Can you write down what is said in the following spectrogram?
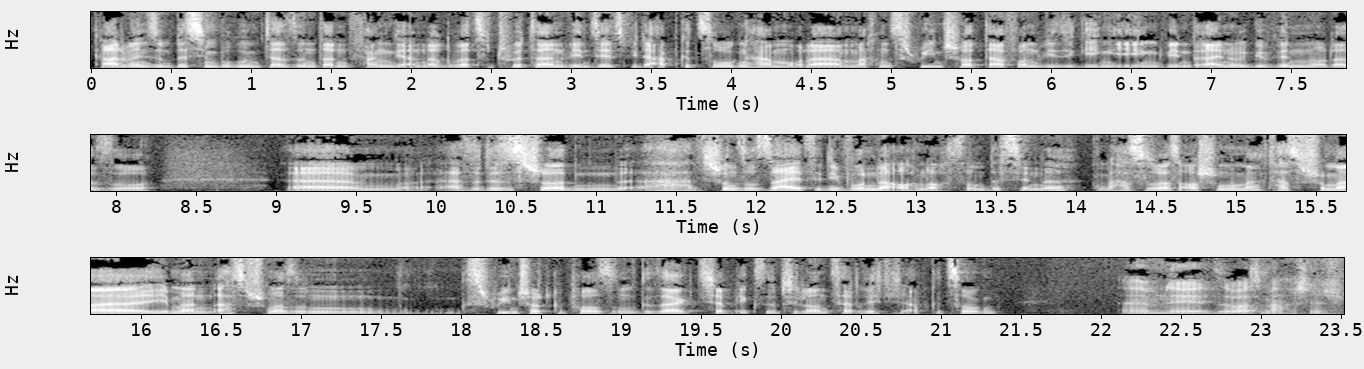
gerade wenn sie so ein bisschen berühmter sind, dann fangen die an darüber zu twittern, wen sie jetzt wieder abgezogen haben oder machen Screenshot davon, wie sie gegen irgendwen 3-0 gewinnen oder so. Ähm, also das ist schon, ah, das ist schon so Salz in die Wunde auch noch so ein bisschen, ne? Hast du sowas auch schon gemacht? Hast du schon mal jemand, hast du schon mal so einen Screenshot gepostet und gesagt, ich habe XYZ richtig abgezogen? Ähm, nee, sowas mache ich nicht.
